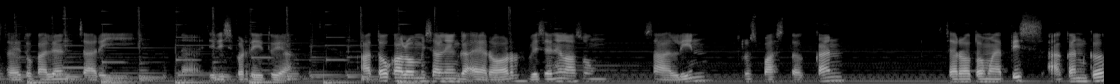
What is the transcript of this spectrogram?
setelah itu kalian cari. Nah jadi seperti itu ya. Atau kalau misalnya nggak error biasanya langsung salin terus pastekan secara otomatis akan ke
